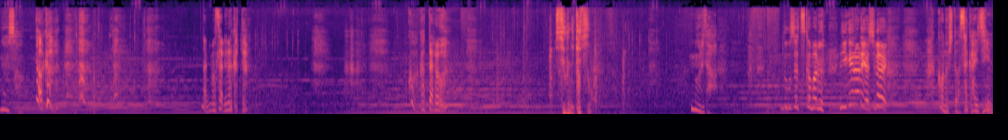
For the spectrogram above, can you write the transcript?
姉さん。鷹何もされなかった。怖かったろう。すぐに立つぞ無理だ。どうせ捕まる。逃げられやしない。この人は社会人。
